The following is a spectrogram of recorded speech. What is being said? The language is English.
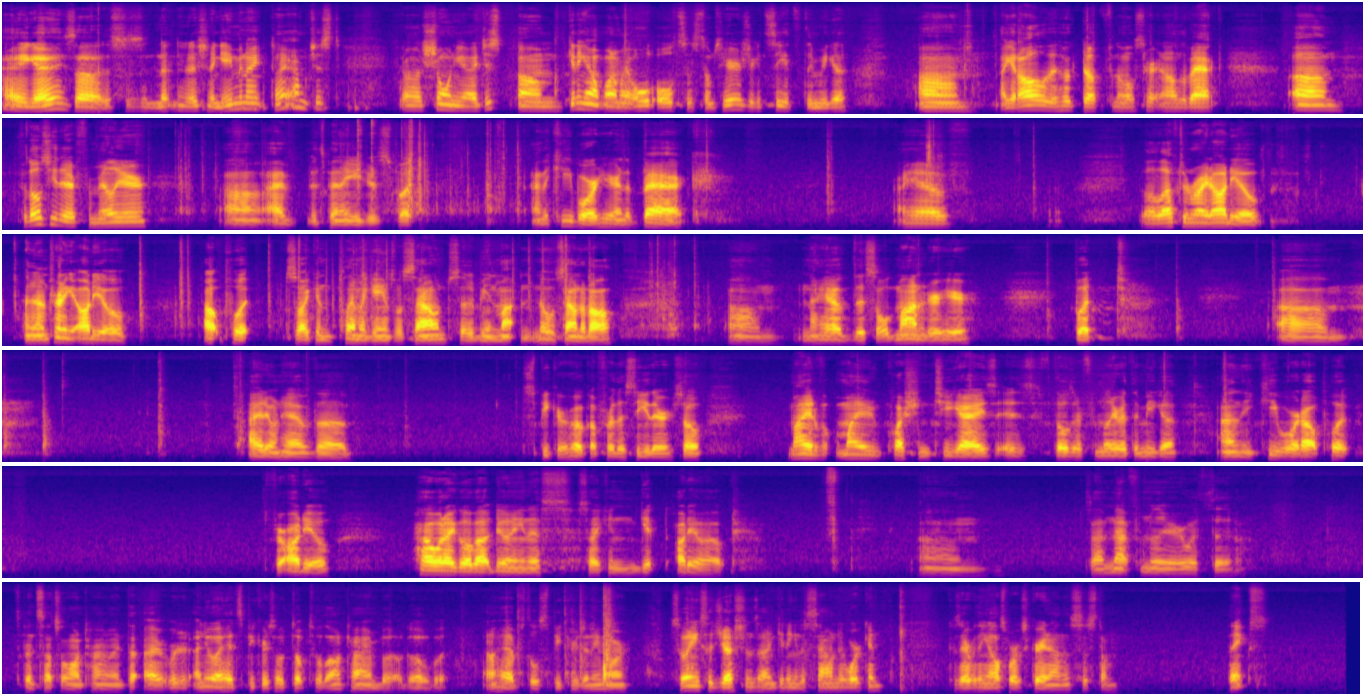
Hey guys, uh, this is an edition of Gaming Night. Tonight I'm just uh, showing you, I just um, getting out one of my old old systems here. As you can see, it's the Amiga. Um, I got all of it hooked up for the most part and all the back. Um, for those of you that are familiar, uh, I've it's been ages, but on the keyboard here in the back, I have the left and right audio, and I'm trying to get audio output so I can play my games with sound instead of being no sound at all. Um, and I have this old monitor here, but um, I don't have the speaker hookup for this either. So my my question to you guys is, those are familiar with Amiga, on the keyboard output for audio, how would I go about doing this so I can get audio out? Um, so I'm not familiar with the. It's been such a long time. I I, I knew I had speakers hooked up to a long time but ago, but I don't have those speakers anymore. So any suggestions on getting the sound working? Because everything else works great on the system. Thanks.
